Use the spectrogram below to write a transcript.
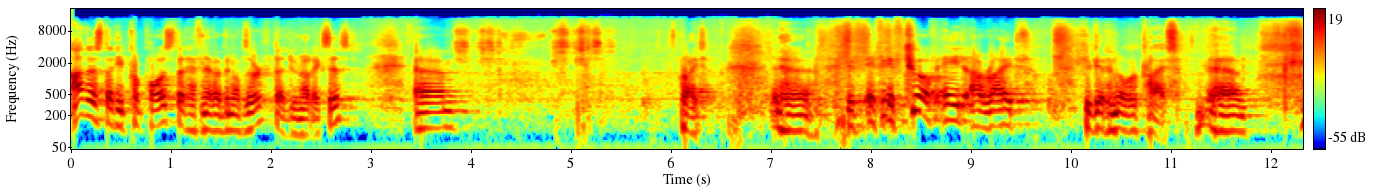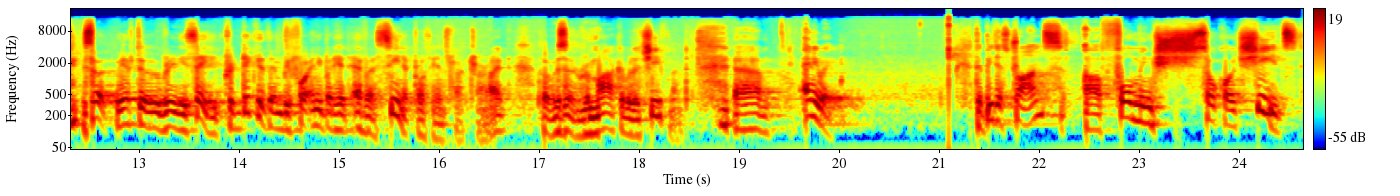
others that he proposed that have never been observed, that do not exist. Um, right. Uh, if, if, if, two of eight are right, you get a Nobel Prize. Um, so we have to really say he predicted them before anybody had ever seen a protein structure, right? So it was a remarkable achievement. Um, anyway, the beta strands are forming so-called sheets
